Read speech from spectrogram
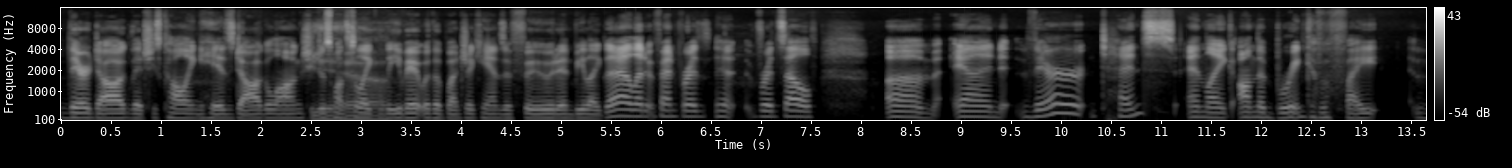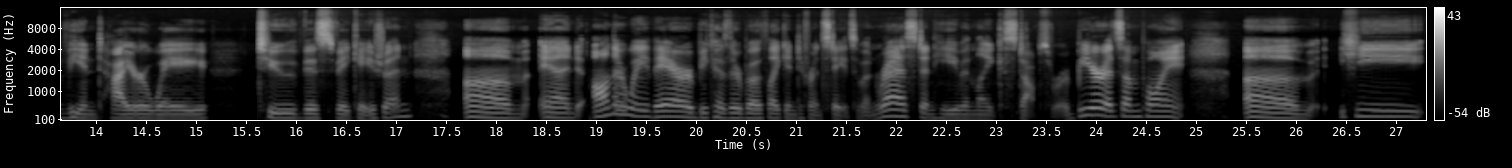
their dog that she's calling his dog along. She just wants to like leave it with a bunch of cans of food and be like, ah, let it fend for its, for itself. Um, and they're tense and like on the brink of a fight the entire way to this vacation. Um, and on their way there, because they're both like in different states of unrest, and he even like stops for a beer at some point. Um, he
